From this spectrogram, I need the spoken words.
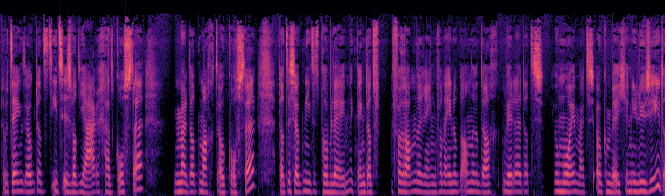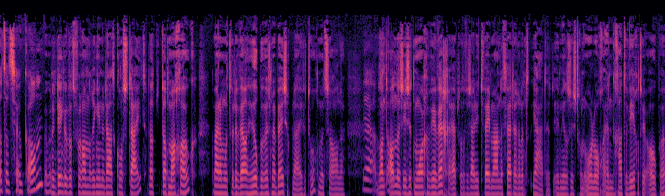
Dat betekent ook dat het iets is wat jaren gaat kosten. Maar dat mag het ook kosten. Dat is ook niet het probleem. Ik denk dat verandering van de een op de andere dag willen, dat is heel mooi, maar het is ook een beetje een illusie dat dat zo kan. Ik denk ook dat verandering inderdaad kost tijd. Dat, dat mag ook. Maar dan moeten we er wel heel bewust mee bezig blijven, toch? Met z'n allen. Ja, Want anders is het morgen weer weggeëpt. Want we zijn nu twee maanden verder. En het, ja, het- inmiddels is er een oorlog en gaat de wereld weer open.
